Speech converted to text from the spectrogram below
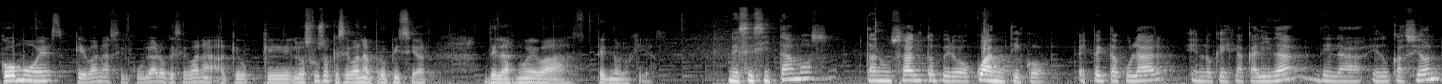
cómo es que van a circular o que, se van a, que, los usos que se van a propiciar de las nuevas tecnologías. Necesitamos dar un salto, pero cuántico, espectacular en lo que es la calidad de la educación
